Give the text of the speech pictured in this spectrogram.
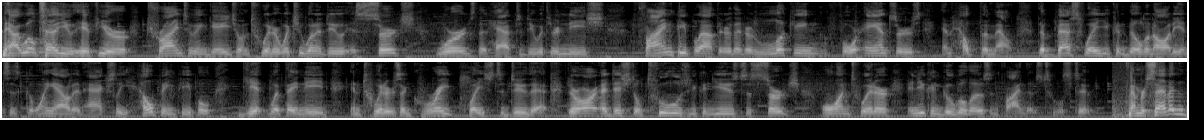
Now I will tell you if you're trying to engage on Twitter what you want to do is search words that have to do with your niche find people out there that are looking for answers and help them out. The best way you can build an audience is going out and actually helping people get what they need and Twitter's a great place to do that. There are additional tools you can use to search on Twitter and you can Google those and find those tools too. Number seven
